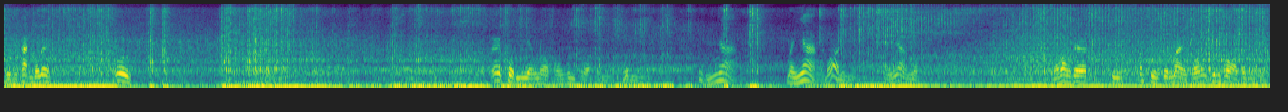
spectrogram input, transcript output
ถึงขั้นไปเลย โอ้ยเอ้ต้นเอียงนาะของคุณพ่อกันเนาะต้นต้นย่างไม่ย่างบ่นี่ไม่ย่างเนาะระวังจะถือมันถือต้นไม้ของคุณพ่อเพิ่นนั่นน่ะ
